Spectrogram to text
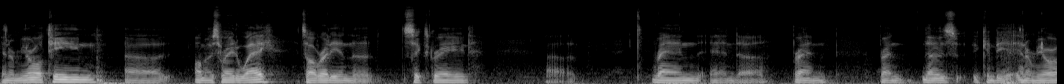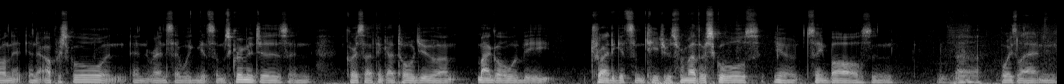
intramural team uh, almost right away. It's already in the sixth grade. Uh, Ren and uh, Bren, Bren knows it can be an intramural in the, in upper school, and, and Ren said we can get some scrimmages. And of course, I think I told you um, my goal would be try to get some teachers from other schools, you know, St. Paul's and Mhm. uh, Boys Latin,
